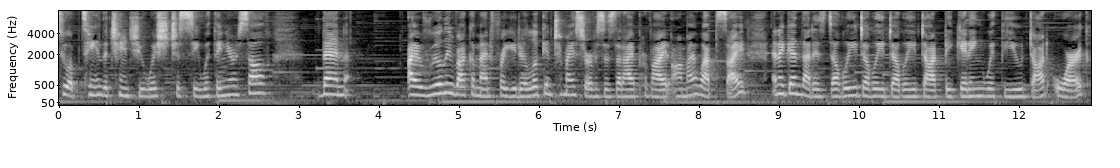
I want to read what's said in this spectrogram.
to obtain the change you wish to see within yourself, then I really recommend for you to look into my services that I provide on my website. And again, that is www.beginningwithyou.org.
